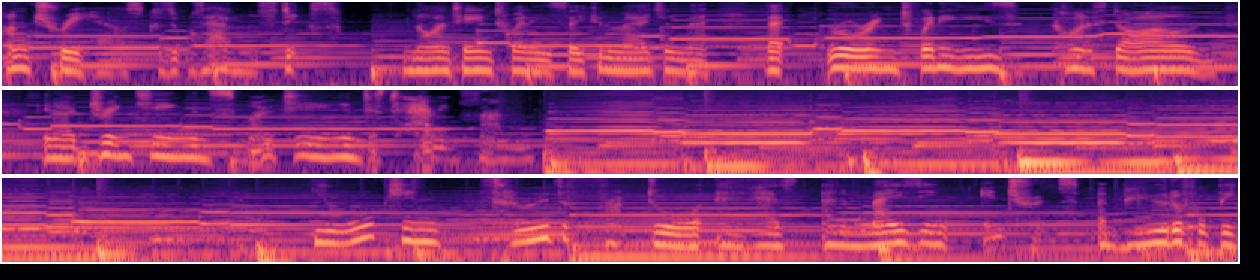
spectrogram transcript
country house, because it was out in the sticks. 1920s, so you can imagine that that roaring 20s kind of style, and, you know, drinking and smoking and just having fun. You walk in through the front door and it has an amazing entrance, a beautiful big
